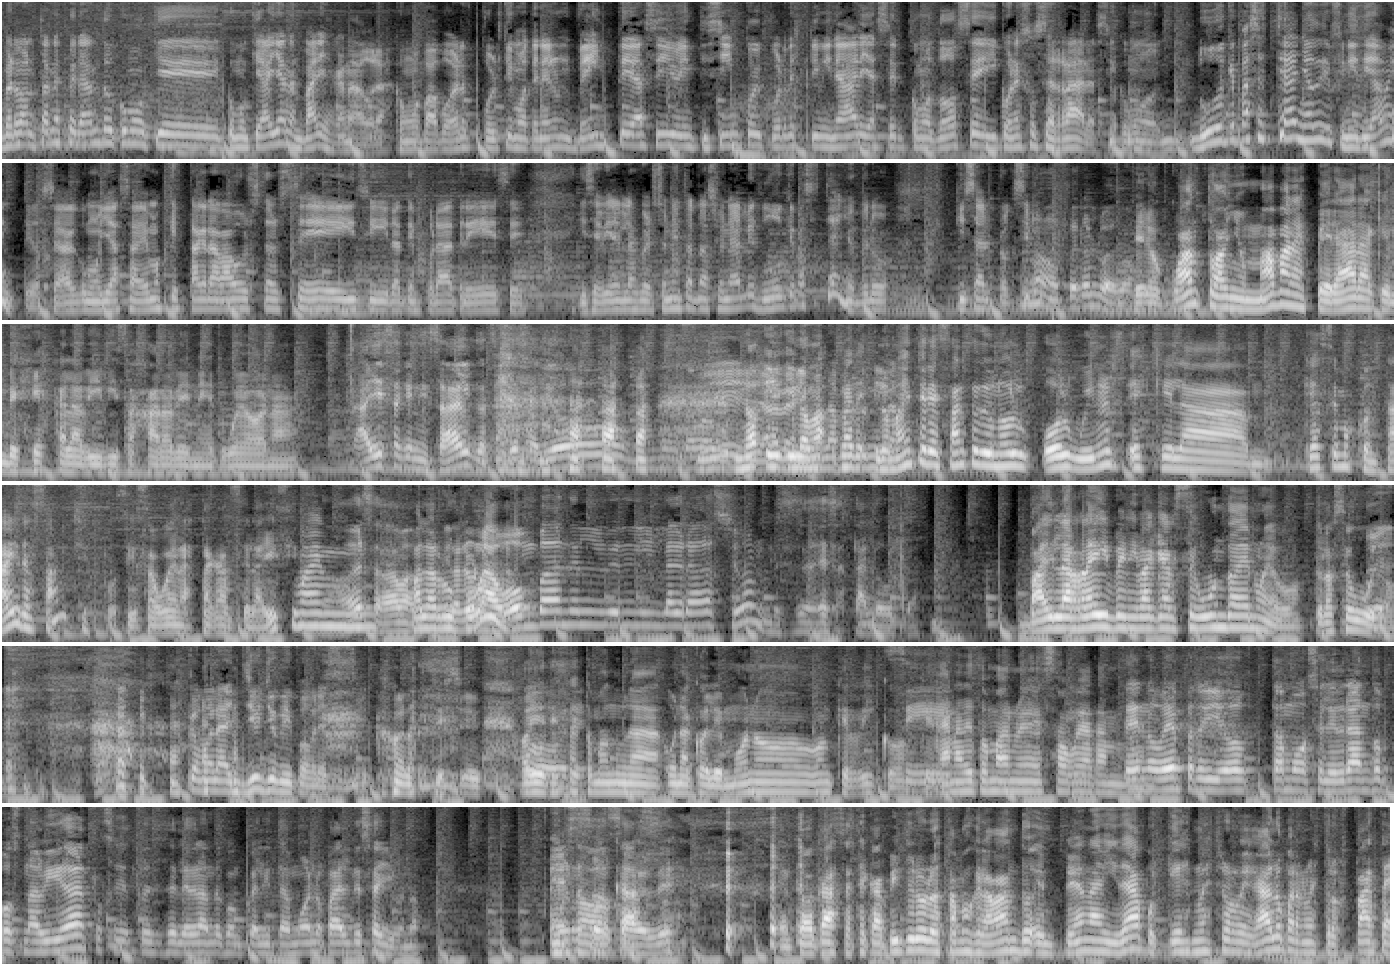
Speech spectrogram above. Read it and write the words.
perdón, están esperando como que, como que hayan varias ganadoras, como para poder por último tener un 20 así, 25 y poder discriminar y hacer como 12 y con eso cerrar, así como dudo que pase este año definitivamente, o sea, como ya sabemos que está grabado All Star 6 y la temporada 13 y se vienen las versiones internacionales, dudo que pase este año, pero quizá el próximo. No, pero luego. Pero ¿cuántos años más van a esperar que envejezca la Bibi Sahara Bennett, weona? Ahí esa que ni salga, si ya salió. Sí. No, ya y, lo, más, la espérate, oportunidad. lo más interesante de un all, All Winners es que la. ¿Qué hacemos con Tyra Sánchez? Pues si esa buena está canceladísima en, No, esa va para la RuPaul. una bomba en, el- en la grabación. Esa, esa está loca. Baila Raven y va a quedar segunda de nuevo, te lo aseguro. como la Jujubi pobrecita. Como la Chuchu. Oye, te estás tomando una, una colemono, qué rico. Sí. Qué ganas de tomarme esa wea Ustedes también. no ven, pero yo estamos celebrando post Navidad, entonces yo estoy celebrando con calita mono para el desayuno. Todo responsable. caso. En todo caso, este capítulo lo estamos grabando en plena Navidad porque es nuestro regalo para nuestros fans.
